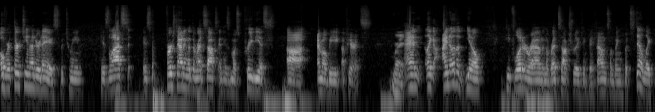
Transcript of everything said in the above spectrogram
over 1300 days between his last his first outing with the Red Sox and his most previous uh, MLB appearance. Right. And like I know that you know he floated around, and the Red Sox really think they found something, but still, like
